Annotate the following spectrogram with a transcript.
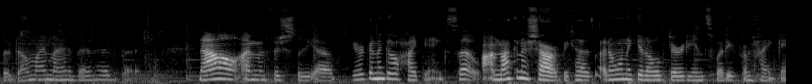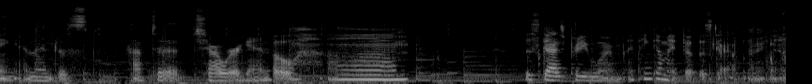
So don't mind my bedhead, but now I'm officially up. You're gonna go hiking. So I'm not gonna shower because I don't wanna get all dirty and sweaty from hiking and then just have to shower again. Oh, um, this guy's pretty warm. I think I might throw this guy on right now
